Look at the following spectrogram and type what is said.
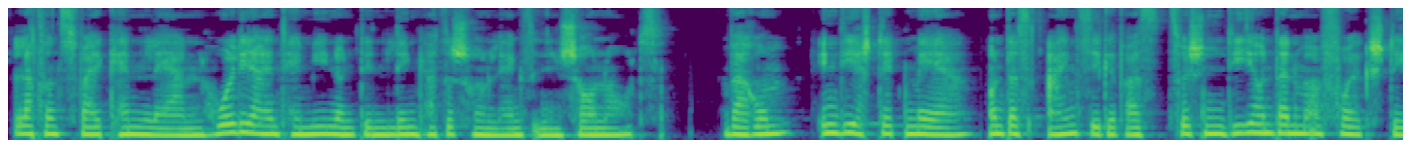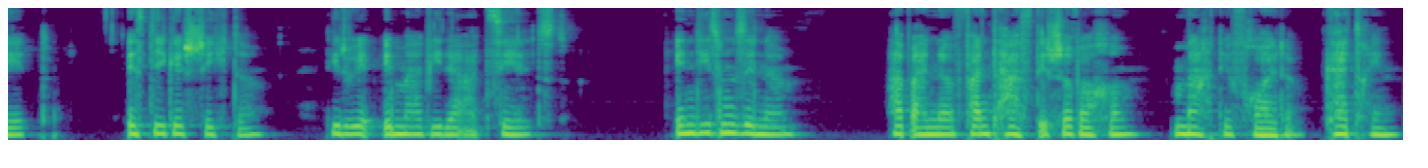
Lass uns zwei kennenlernen. Hol dir einen Termin und den Link hast du schon längst in den Show Notes. Warum? In dir steckt mehr und das Einzige, was zwischen dir und deinem Erfolg steht, ist die Geschichte, die du dir immer wieder erzählst. In diesem Sinne, hab eine fantastische Woche. Mach dir Freude. Katrin.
